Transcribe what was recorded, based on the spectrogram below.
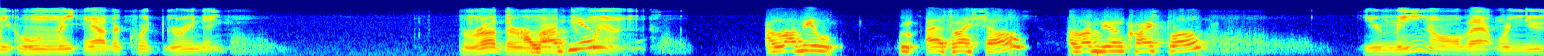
The only adequate greeting. Brother, I my love you. twin. I love you as myself. I love you in Christ's love. You mean all that when you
